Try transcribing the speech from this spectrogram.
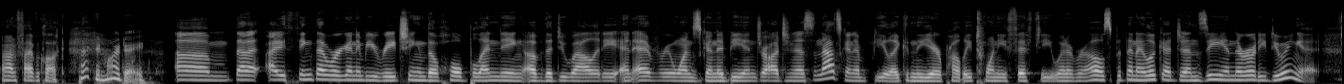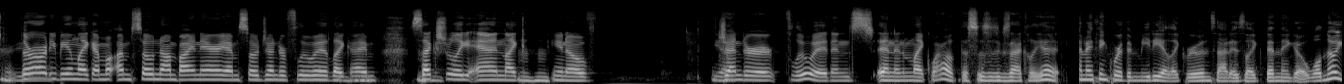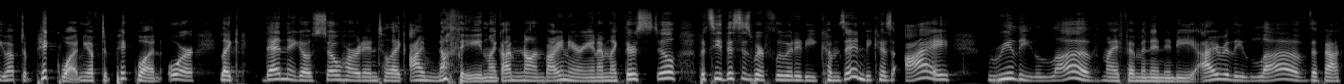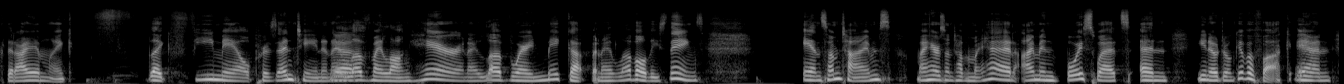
on five o'clock. Back in my day. Um, that I think that we're going to be reaching the whole blending of the duality, and everyone's going to be androgynous, and that's going to be like in the year probably 2050, whatever else. But then I look at Gen Z, and they're already doing it. They're already being like, I'm I'm so non-binary, I'm so gender fluid, like mm-hmm. I'm mm-hmm. sexually and like mm-hmm. you know. Yeah. Gender fluid, and and I'm like, wow, this is exactly it. And I think where the media like ruins that is like then they go, well, no, you have to pick one. You have to pick one. Or like then they go so hard into like, I'm nothing, like I'm non binary. And I'm like, there's still, but see, this is where fluidity comes in because I really love my femininity. I really love the fact that I am like, like female presenting and I love my long hair and I love wearing makeup and I love all these things. And sometimes my hair's on top of my head. I'm in boy sweats and, you know, don't give a fuck. Yeah. And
